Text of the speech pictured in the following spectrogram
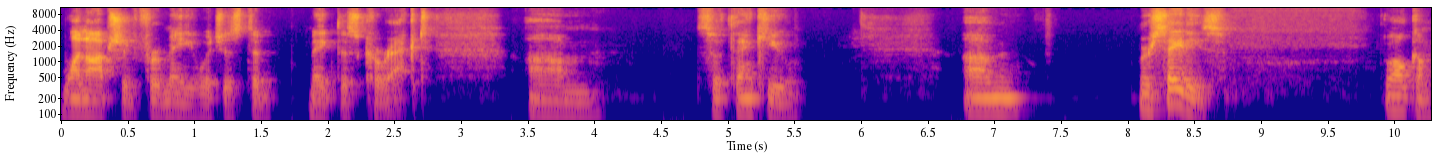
one option for me, which is to make this correct. Um, so thank you. Um, Mercedes, welcome.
